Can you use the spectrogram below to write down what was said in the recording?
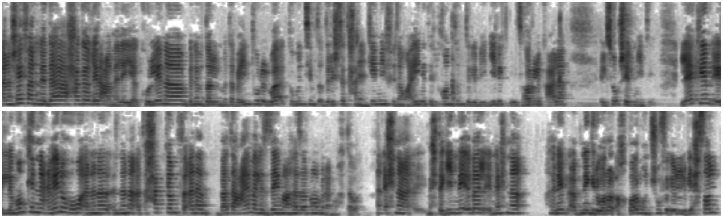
أنا شايفة إن ده حاجة غير عملية. كلنا بنفضل متابعين طول الوقت وانت ما تقدريش تتحكمي في نوعية ال content اللي بيجي لك بيظهر لك على ال social media. لكن اللي ممكن نعمله هو إن أنا إن أنا أتحكم فانا بتعامل إزاي مع هذا النوع من المحتوى. إحنا محتاجين نقبل إن إحنا هنبقى بنجري ورا الأخبار ونشوف إيه اللي بيحصل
